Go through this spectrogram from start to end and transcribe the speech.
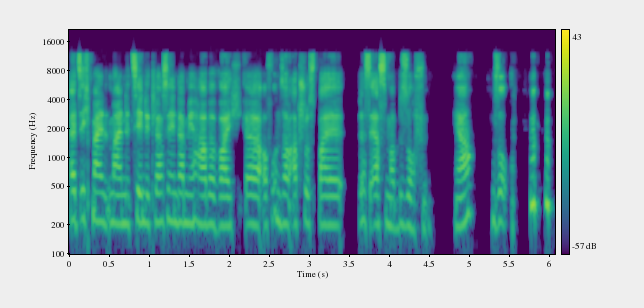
als ich mein, meine zehnte Klasse hinter mir habe, war ich äh, auf unserem Abschlussball das erste Mal besoffen. Ja, so.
